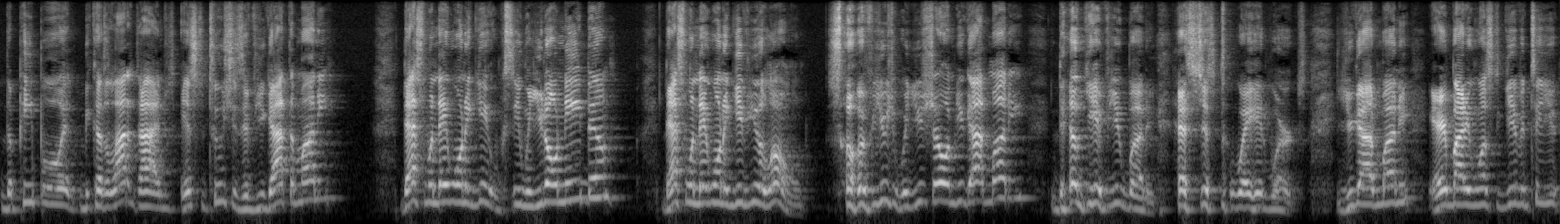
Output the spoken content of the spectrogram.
the people, because a lot of times institutions, if you got the money, that's when they want to give. See, when you don't need them, that's when they want to give you a loan. So if you when you show them you got money, they'll give you money. That's just the way it works. You got money, everybody wants to give it to you,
